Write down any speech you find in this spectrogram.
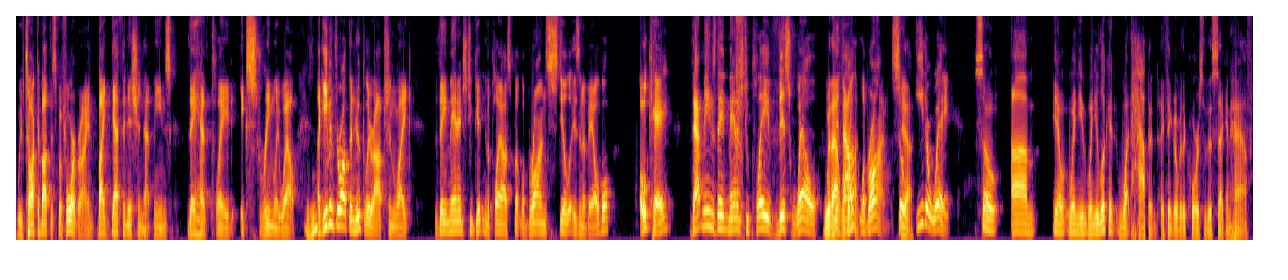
we've talked about this before, Brian. By definition, that means they have played extremely well. Mm-hmm. Like even throughout the nuclear option, like they managed to get into the playoffs, but LeBron still isn't available. Okay. That means they managed to play this well without, without LeBron. LeBron. So yeah. either way. So um you know when you when you look at what happened i think over the course of the second half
